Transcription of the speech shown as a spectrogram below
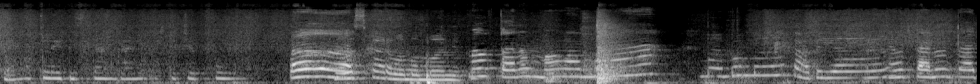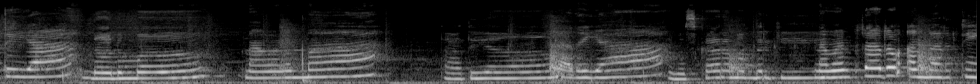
చాక్లెట్ ఇస్తాను కానీ ఫస్ట్ చెప్పు. నమస్కారం అమ్మమ్మ అని చెప్పు No, tano, mama. మా అమ్మమ్మ తాతయ్య tano, tataya. నానమ్మ Mama. తాతయ్య Tataya. నమస్కారం అందరికి నమస్కారం అందరికి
